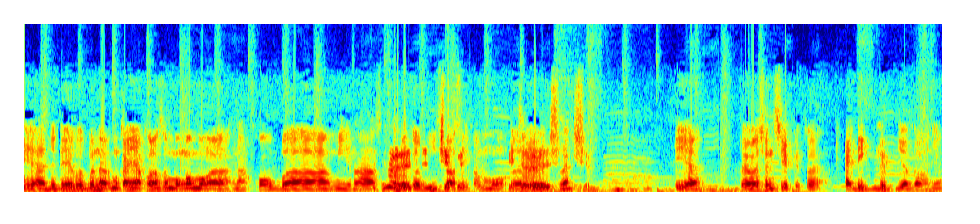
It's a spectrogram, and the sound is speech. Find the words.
iya, the devil. Benar, makanya aku langsung mau ngomong ah narkoba, miras itu, itu juga bisa itu. sih kamu. Itu uh, relationship. Iya, relationship itu. Ediktif hmm. jatuhnya.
